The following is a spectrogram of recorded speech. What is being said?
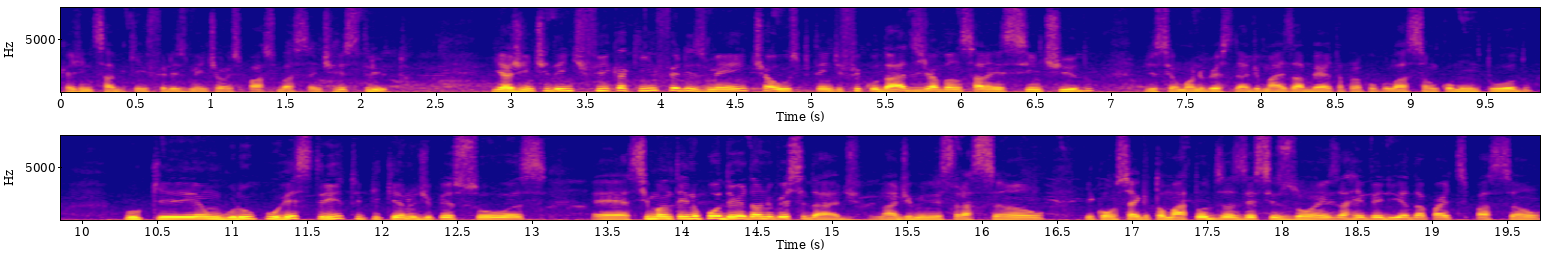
que a gente sabe que infelizmente é um espaço bastante restrito. E a gente identifica que, infelizmente, a USP tem dificuldades de avançar nesse sentido, de ser uma universidade mais aberta para a população como um todo, porque um grupo restrito e pequeno de pessoas é, se mantém no poder da universidade, na administração e consegue tomar todas as decisões à reveria da participação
